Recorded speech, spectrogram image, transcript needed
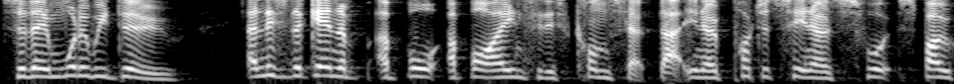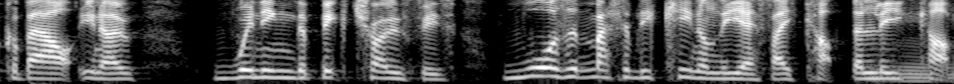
So then, what do we do? And this is again a, a, a buy into this concept that you know Pochettino sw- spoke about. You know. Winning the big trophies wasn't massively keen on the FA Cup, the League Cup.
